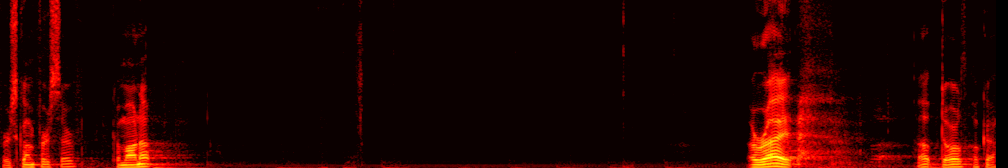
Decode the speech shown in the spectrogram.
first come, first serve. Come on up. All right. Oh, up, Doral, okay.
